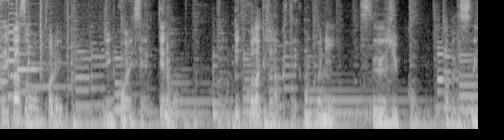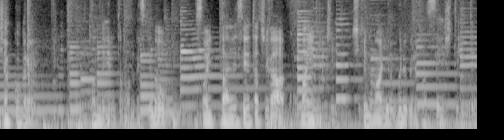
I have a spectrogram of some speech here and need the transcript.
星画像を撮る人工衛星っていうのも1個だけじゃなくて本当に数十個多分数百個ぐらい飛んでいると思うんですけどそういった衛星たちがこう毎日地球の周りをぐるぐる撮影していて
